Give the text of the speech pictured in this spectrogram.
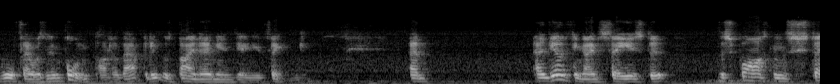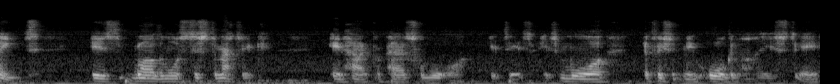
warfare was an important part of that, but it was by no means the only thing. Um, and the other thing I'd say is that the Spartan state is rather more systematic in how it prepares for war. It, it's, it's more efficiently organised in,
